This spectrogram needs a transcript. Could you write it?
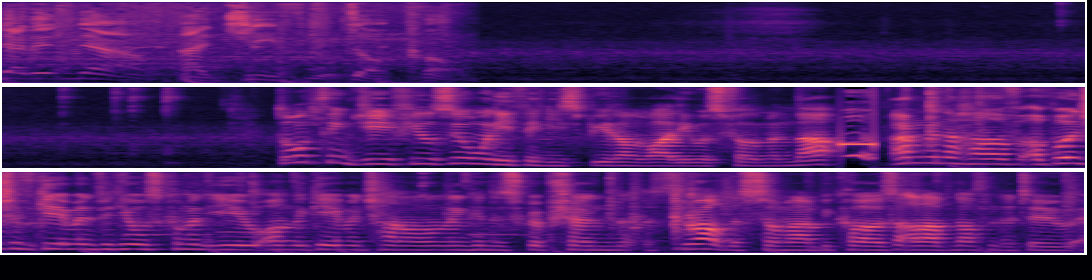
Get it now at gfuel.com. Don't think G Fuel's the only thing he spewed on while he was filming that. I'm gonna have a bunch of gaming videos coming to you on the gaming channel, link in the description, throughout the summer because I'll have nothing to do.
